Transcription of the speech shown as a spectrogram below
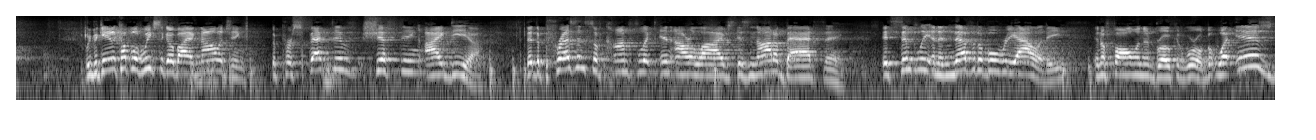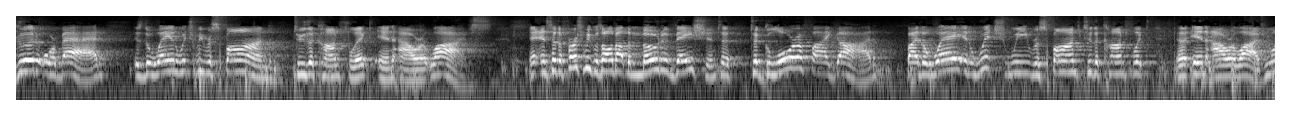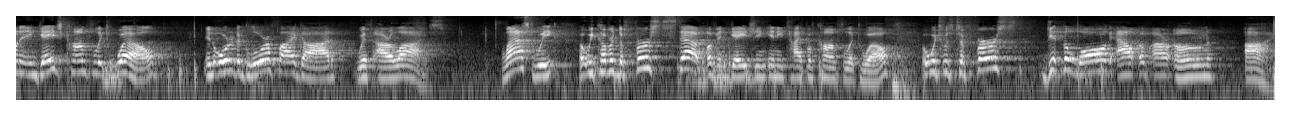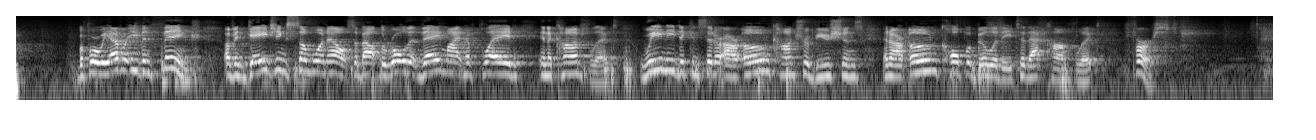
We began a couple of weeks ago by acknowledging the perspective shifting idea that the presence of conflict in our lives is not a bad thing. It's simply an inevitable reality in a fallen and broken world. But what is good or bad is the way in which we respond to the conflict in our lives. And so the first week was all about the motivation to, to glorify God by the way in which we respond to the conflict uh, in our lives. We want to engage conflict well in order to glorify God with our lives. Last week, uh, we covered the first step of engaging any type of conflict well, which was to first get the log out of our own eye. Before we ever even think of engaging someone else about the role that they might have played in a conflict, we need to consider our own contributions and our own culpability to that conflict first.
